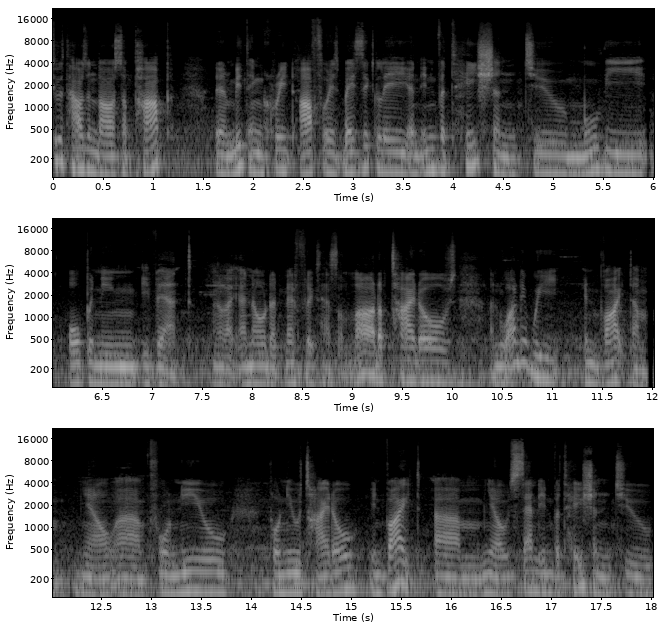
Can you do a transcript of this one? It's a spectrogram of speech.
two thousand dollars a pop, the meet and greet offer is basically an invitation to movie opening event. You know, like I know that Netflix has a lot of titles, and why did we invite them? You know, um, for new for new title, invite um, you know send invitation to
